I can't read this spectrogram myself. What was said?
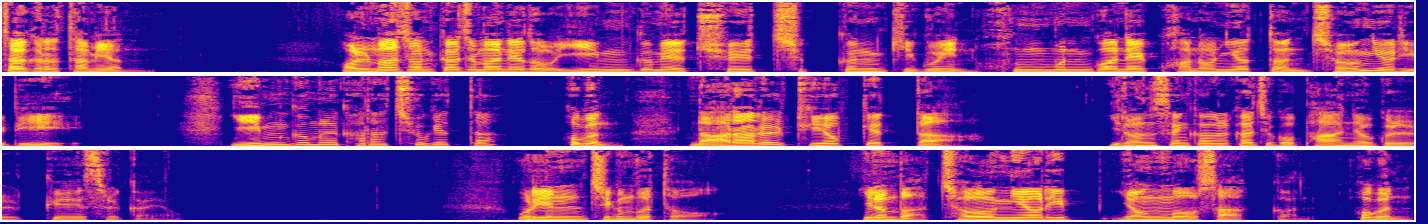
자 그렇다면 얼마 전까지만 해도 임금의 최측근 기구인 홍문관의 관원이었던 정열입이 임금을 갈아치우겠다 혹은 나라를 뒤엎겠다 이런 생각을 가지고 반역을 꾀했을까요? 우리는 지금부터 이른바 정열입 영모 사건 혹은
